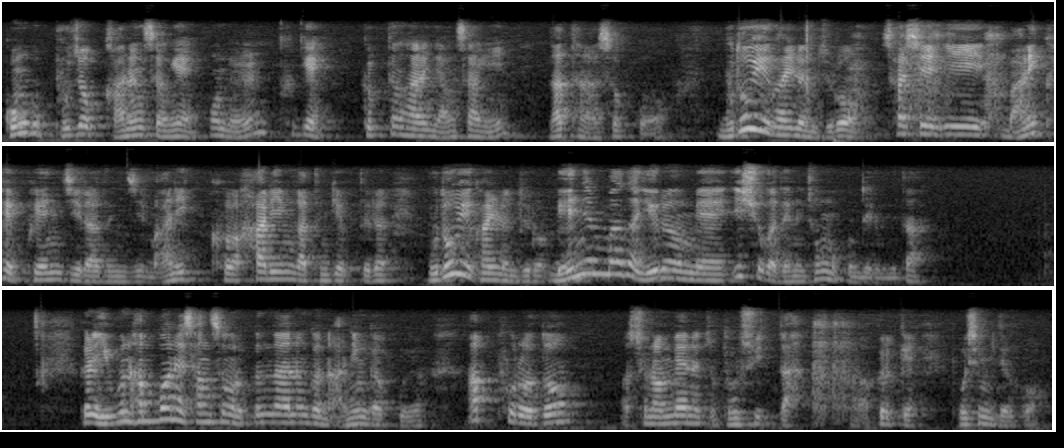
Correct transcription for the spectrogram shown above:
공급 부족 가능성에 오늘 크게 급등하는 양상이 나타났었고 무더위 관련주로 사실 이 마니커 FNG라든지 마니커 하림 같은 기업들은 무더위 관련주로 매년마다 여름에 이슈가 되는 종목군들입니다. 그럼 이분 한 번의 상승으로 끝나는 건 아닌 것 같고요. 앞으로도 순환매는 좀 돌 수 있다. 어, 그렇게 보시면 되고.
